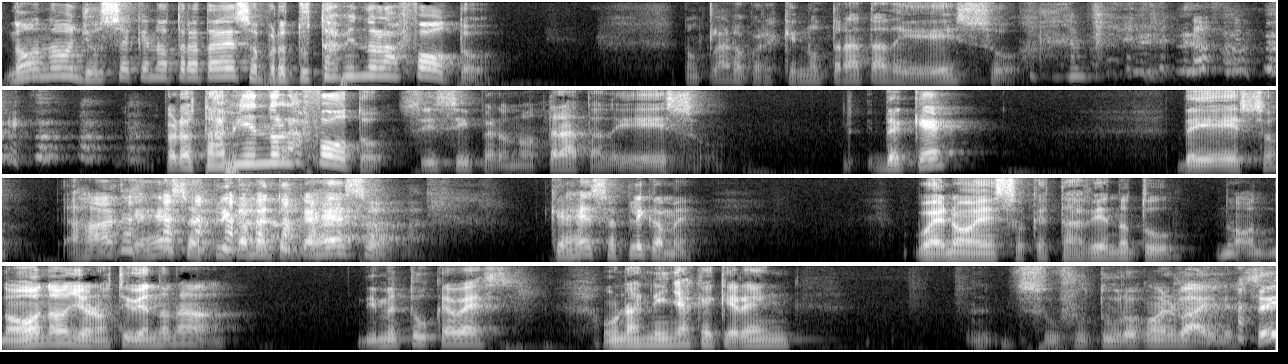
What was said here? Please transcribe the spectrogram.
No, no, yo sé que no trata de eso, pero tú estás viendo la foto. No, claro, pero es que no trata de eso. Pero estás viendo la foto. Sí, sí, pero no trata de eso. ¿De qué? De eso. Ajá, ¿qué es eso? Explícame tú, ¿qué es eso? ¿Qué es eso? Explícame. Bueno, eso que estás viendo tú. No, no, no, yo no estoy viendo nada. Dime tú qué ves. Unas niñas que quieren su futuro con el baile. ¿Sí?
